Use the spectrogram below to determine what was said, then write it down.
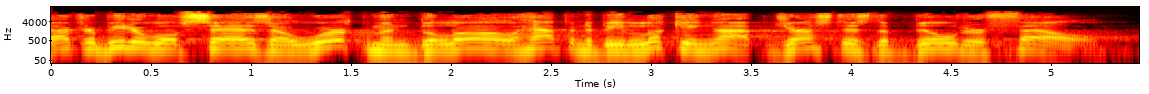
Dr. Biederwolf says a workman below happened to be looking up just as the builder fell.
